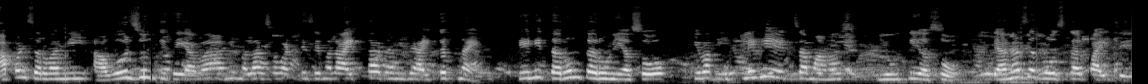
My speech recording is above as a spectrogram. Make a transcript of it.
आपण सर्वांनी आवर्जून तिथे यावं. आणि मला असं वाटते जे मला ऐकतात आणि जे ऐकत नाही तेही तरुण तरुणी असो किंवा कुठलेही एकचा माणूस युवती असो त्यांना जर रोजगार पाहिजे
